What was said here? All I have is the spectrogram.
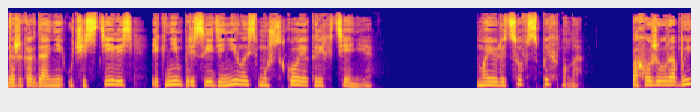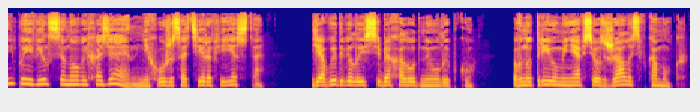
Даже когда они участились, и к ним присоединилось мужское кряхтенье. Мое лицо вспыхнуло. Похоже, у рабынь появился новый хозяин, не хуже сатира Фиеста. Я выдавила из себя холодную улыбку. Внутри у меня все сжалось в комок.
